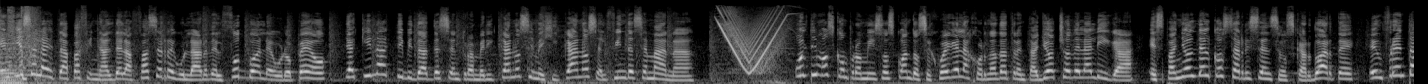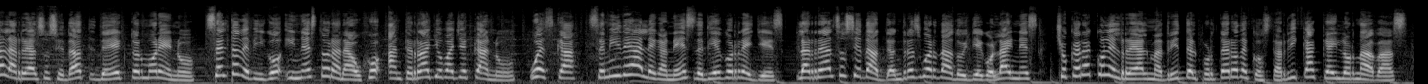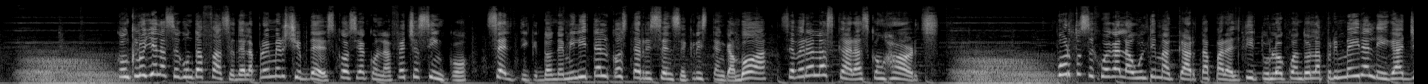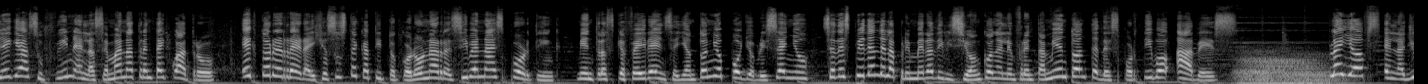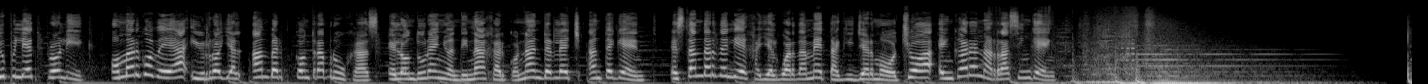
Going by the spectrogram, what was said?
Empieza la etapa final de la fase regular del fútbol europeo y aquí la actividad de centroamericanos y mexicanos el fin de semana. Últimos compromisos cuando se juegue la jornada 38 de la Liga. Español del costarricense Oscar Duarte enfrenta a la Real Sociedad de Héctor Moreno. Celta de Vigo y Néstor Araujo ante Rayo Vallecano. Huesca se mide a Leganés de Diego Reyes. La Real Sociedad de Andrés Guardado y Diego Laines chocará con el Real Madrid del portero de Costa Rica, Keylor Navas. Concluye la segunda fase de la Premiership de Escocia con la fecha 5. Celtic, donde milita el costarricense Cristian Gamboa, se verá las caras con Hearts. Porto se juega la última carta para el título cuando la Primera Liga llegue a su fin en la semana 34. Héctor Herrera y Jesús Tecatito Corona reciben a Sporting, mientras que Feirense y Antonio Pollo Briseño se despiden de la Primera División con el enfrentamiento ante Desportivo Aves. Playoffs en la Jupiler Pro League. Omar Gobea y Royal Amber contra Brujas, el hondureño Andy Nájar con Anderlecht ante Ghent, Estándar de Lieja y el guardameta Guillermo Ochoa encaran a Racing Genk.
